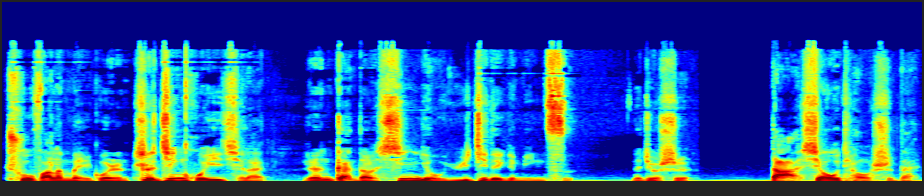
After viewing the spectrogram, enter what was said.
触发了美国人至今回忆起来仍感到心有余悸的一个名词，那就是“大萧条时代”。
